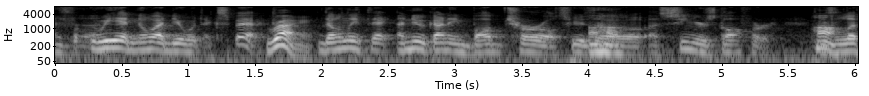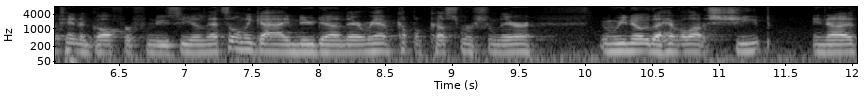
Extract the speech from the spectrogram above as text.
a- we had no idea what to expect. Right. The only thing I knew a guy named Bob Charles, who's Uh-huh. a, a seniors golfer. Huh. He's a left-handed golfer from New Zealand. That's the only guy I knew down there. We have a couple customers from there, and we know they have a lot of sheep. You know,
